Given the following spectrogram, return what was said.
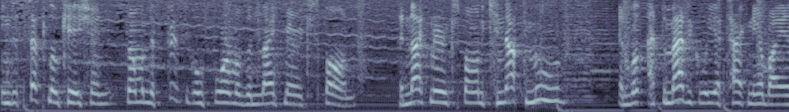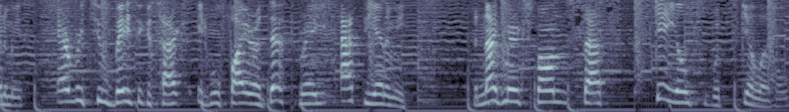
In the set location, summon the physical form of the Nightmaric Spawn. The Nightmaric Spawn cannot move and will automatically attack nearby enemies. Every two basic attacks, it will fire a death ray at the enemy. The Nightmaric Spawn stats scales with skill level.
